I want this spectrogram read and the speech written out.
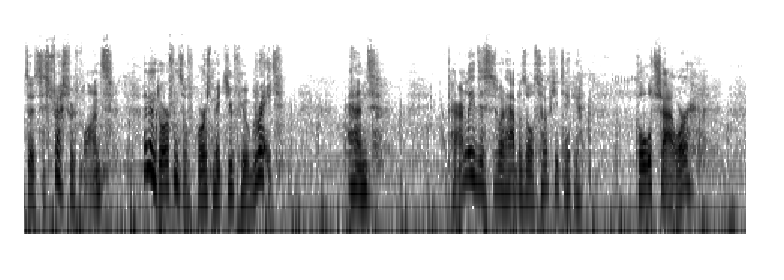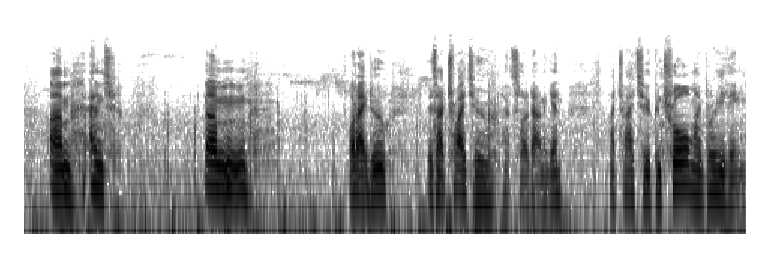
So it's a stress response. And endorphins, of course, make you feel great. And apparently, this is what happens also if you take a cold shower. Um, and um, what I do is I try to, let's slow down again, I try to control my breathing.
